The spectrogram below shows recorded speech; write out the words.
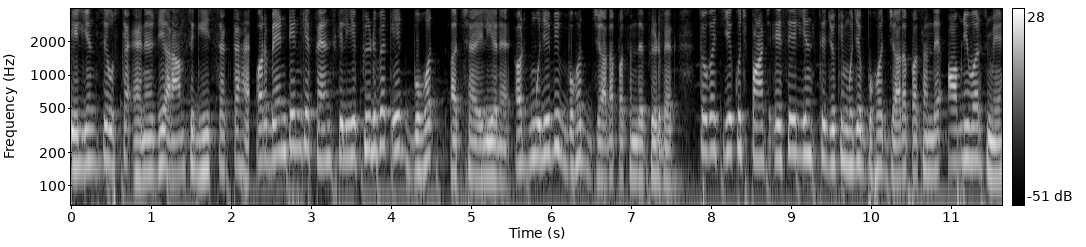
एलियन से उसका एनर्जी आराम से घींच सकता है। और बेंटेन के फैंस के लिए फीडबैक एक बहुत अच्छा एलियन है और मुझे भी बहुत ज़्यादा पसंद है फीडबैक। तो गैस ये कुछ पाँच ऐसे एलियंस थे जो कि मुझे बहुत ज़्यादा पसंद है ऑमनीवर्स में।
